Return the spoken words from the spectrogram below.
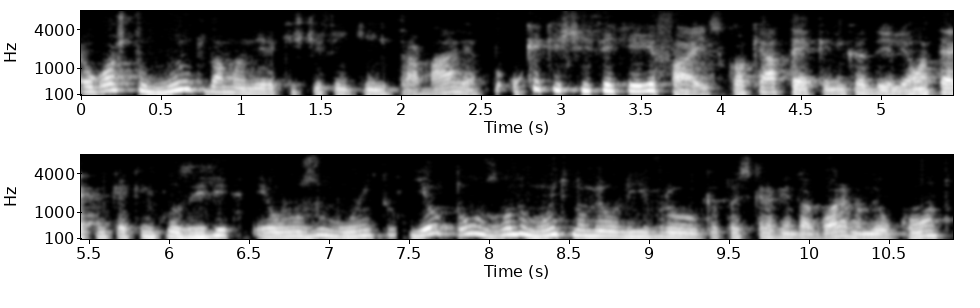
Eu gosto muito da maneira que Stephen King trabalha. O que que Stephen King faz? Qual é a técnica dele? É uma técnica que, inclusive, eu uso muito e eu estou usando muito no meu livro que eu estou escrevendo agora, no meu conto,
